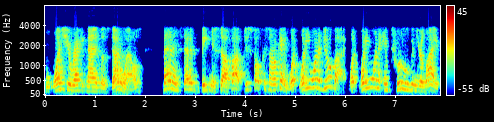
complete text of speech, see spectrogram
once you recognize those done wells, then instead of beating yourself up, just focus on okay, what, what do you want to do about it? What, what do you want to improve in your life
